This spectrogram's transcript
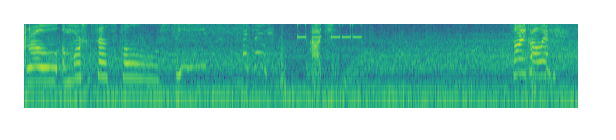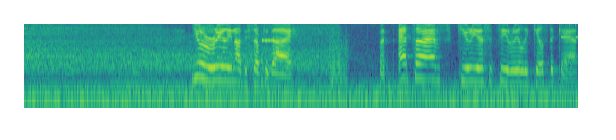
grow a more successful seed, I think. Ouch. Sorry, Colin. You really not deserve to die. But at times, curiosity really kills the cat.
